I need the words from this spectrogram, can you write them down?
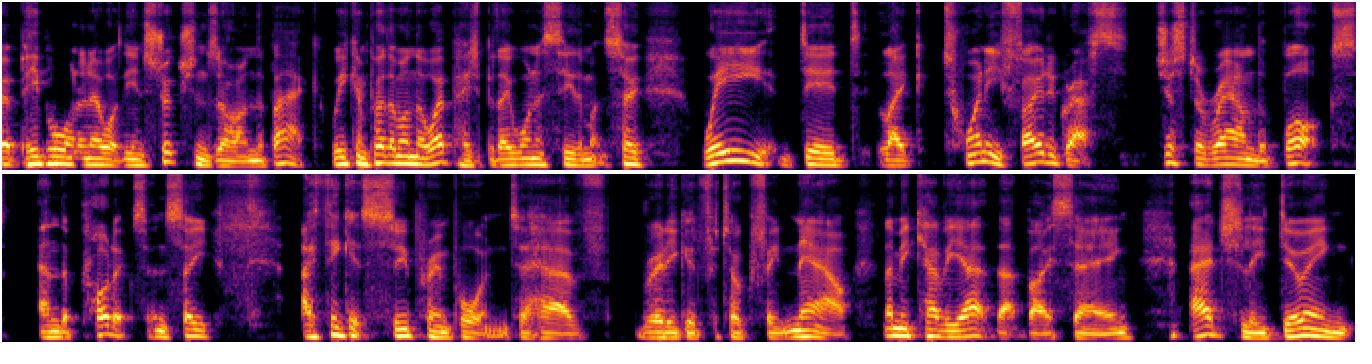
but people want to know what the instructions are on the back. We can put them on the webpage, but they want to see them. So we did like 20 photographs just around the box and the products. And so I think it's super important to have really good photography. Now, let me caveat that by saying actually doing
